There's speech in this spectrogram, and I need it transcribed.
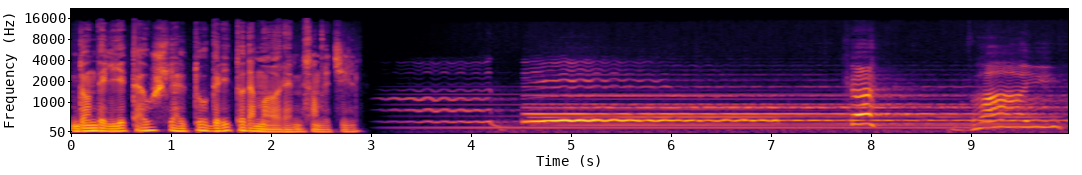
Donde lieta usci al tuo grito d'amore, me semble-t-il. Vai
